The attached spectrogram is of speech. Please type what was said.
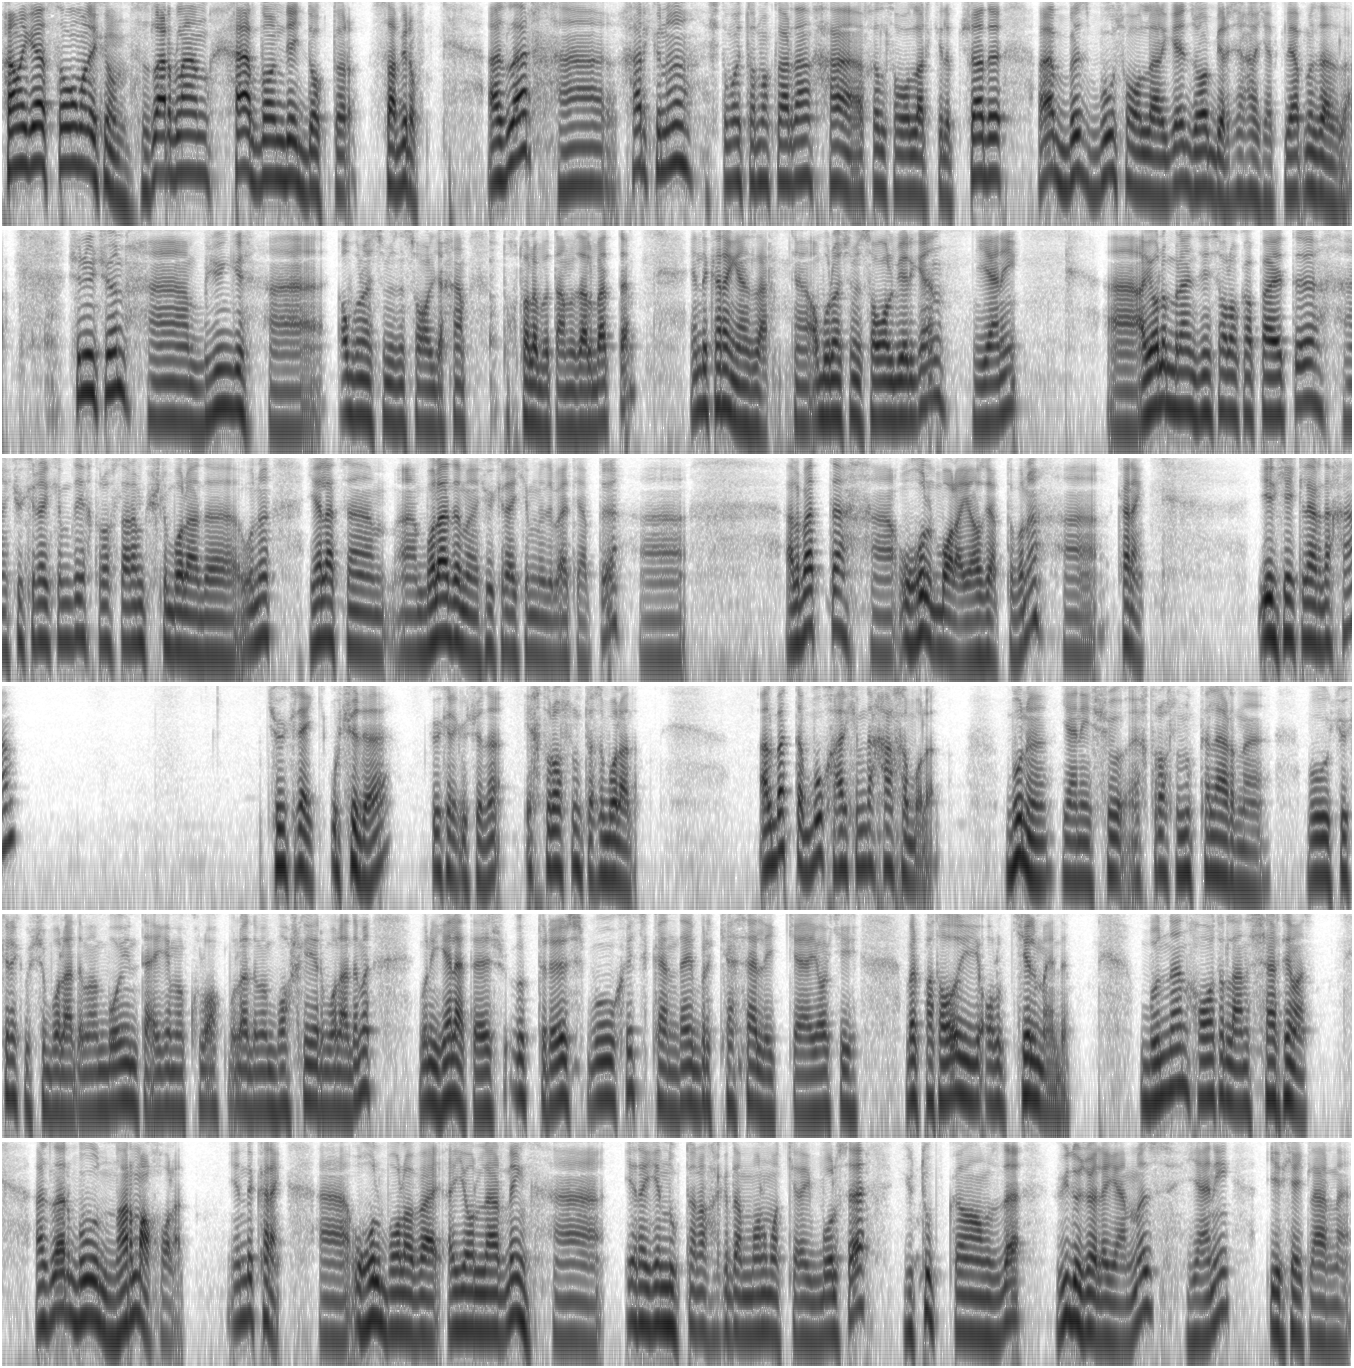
Hammaga assalomu alaykum. Sizlar bilan har doimdek doktor Sabirov. Azizlar, har kuni ijtimoiy tarmoqlardan har xil savollar kelib tushadi va biz bu savollarga javob berishga harakat qilyapmiz azizlar. Shuning uchun bugungi obunachimizning savoliga ham to'xtalib o'tamiz albatta. Endi qarang azizlar, obunachimiz savol bergan, ya'ni Э, ayolim bilan jinsiy aloqa payti э, ko'kragimda ehtiroslarim kuchli bo'ladi. Uni yalatsam э, bo'ladimi ko'kragimni deb aytyapti. Albatta o'g'il bola yozyapti buni. Qarang. Erkaklarda ham ko'krak uchida ko'krak uchida ehtiros nuqtasi bo'ladi. Albatta bu har kimda har xil bo'ladi. Buni ya'ni shu ehtirosli nuqtalarni bu ko'krak uchi bo'ladimi? Bo'yin tagimi? Quloq bo'ladimi? Boshqa yer bo'ladimi? Buni yalatish o'ptirish bu hech qanday bir kasallikka yoki bir patologiyaga olib kelmaydi. Bundan xavotirlanish shart emas. Azizlar bu normal holat. Endi qarang o'g'il bola va ayollarning eragan nuqtalar haqida ma'lumot kerak bo'lsa youtube kanalimizda video joylaganmiz ya'ni erkaklarni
